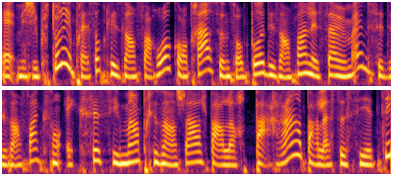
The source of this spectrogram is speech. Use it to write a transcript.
Euh, mais j'ai plutôt l'impression que les enfants rois, au contraire, ce ne sont pas des enfants laissés à eux-mêmes, c'est des enfants qui sont excessivement pris en charge par leurs parents, par la société.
